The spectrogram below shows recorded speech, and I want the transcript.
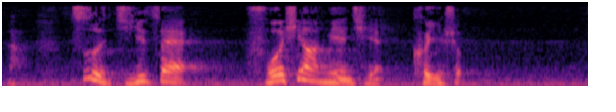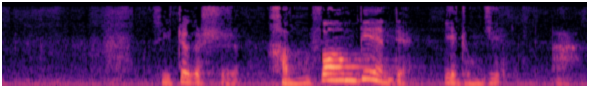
啊，自己在佛像面前可以受，所以这个是很方便的一种戒，啊。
